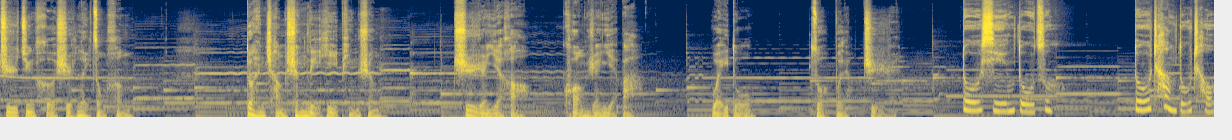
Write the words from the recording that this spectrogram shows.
知君何事泪纵横？断肠声里忆平生。痴人也好，狂人也罢，唯独做不了智人。独行独坐，独唱独愁，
